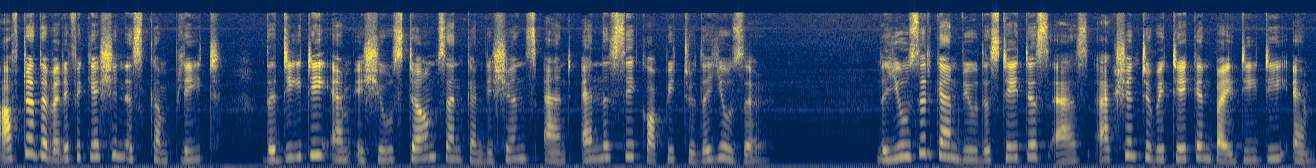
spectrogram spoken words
After the verification is complete, the DDM issues terms and conditions and NSC copy to the user. The user can view the status as action to be taken by DDM.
